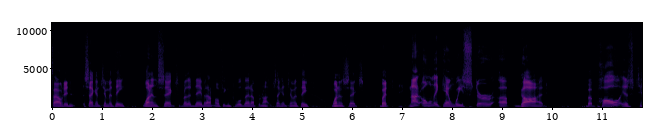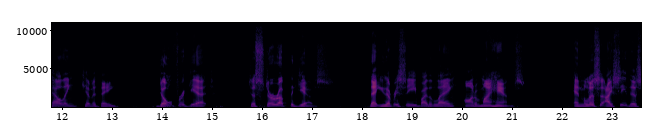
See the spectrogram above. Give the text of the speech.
found in 2 Timothy 1 and 6. Brother David, I don't know if you can pull that up or not, 2 Timothy 1 and 6. But not only can we stir up God, but Paul is telling Timothy don't forget to stir up the gifts that you have received by the laying on of my hands. And Melissa, I see this,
